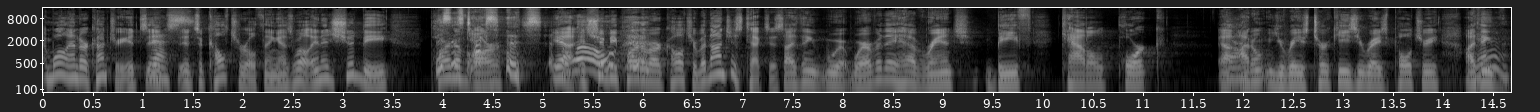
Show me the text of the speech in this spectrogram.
and well, and our country. It's Yes. it's it's a cultural thing as well, and it should be part of Texas. our. Yeah, it should be part of our culture, but not just Texas. I think wherever they have ranch, beef, cattle, pork. Uh, I don't. You raise turkeys, you raise poultry. I think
